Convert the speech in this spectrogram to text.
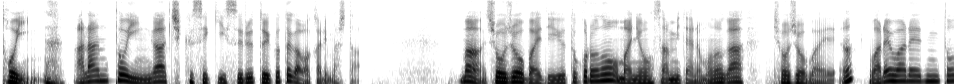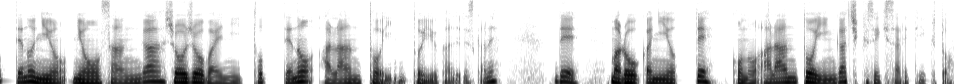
トイン、アラントインが蓄積するということが分かりました。まあ、症状媒でいうところの、まあ、尿酸みたいなものが症状媒、ん？我々にとっての尿酸が症状媒にとってのアラントインという感じですかね。で、まあ、老化によってこのアラントインが蓄積されていくと。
